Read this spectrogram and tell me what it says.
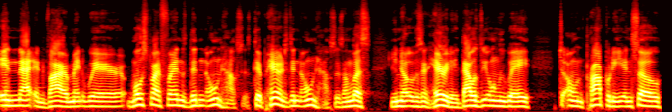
in that environment where most of my friends didn't own houses. Their parents didn't own houses unless, you know, it was inherited. That was the only way to own property. And so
